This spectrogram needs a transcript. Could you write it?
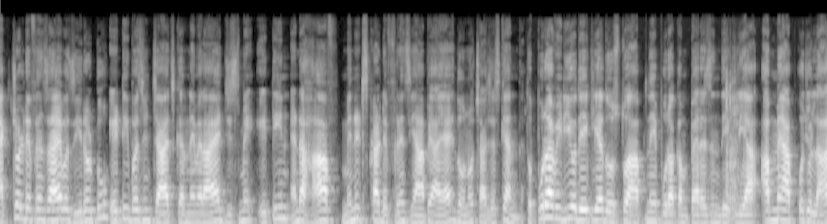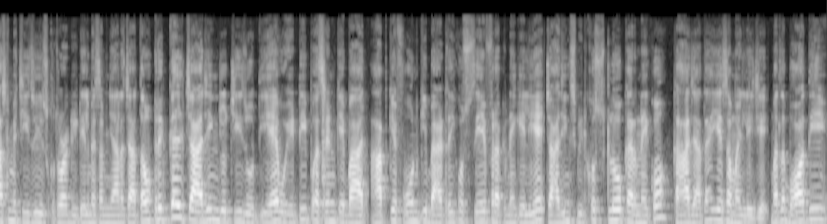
एक्चुअल डिफरेंस आया है वो zero to eighty percent charge करने में रहा है, जिसमें एटीन एंड हाफ़ मिनट्स का डिफरेंस यहाँ पे आया है दोनों चार्जर्स के अंदर। तो पूरा वीडियो देख लिया दोस्तों आपने, पूरा कंपेरिजन देख लिया। अब मैं आपको जो लास्ट में चीज़ हुई इसको थोड़ा डिटेल में समझाना चाहता हूँ। ट्रिकल चार्जिंग जो चीज़ होती है, वो एटी के बाद आपके फ़ोन की बैटरी को सेफ़ रखने के लिए चार्जिंग स्पीड को स्लो करने को कहा जाता है, ये समझ लीजिए। मतलब बहुत ही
